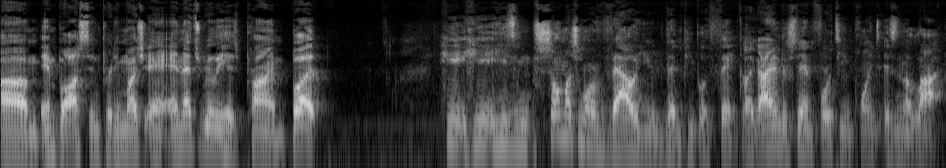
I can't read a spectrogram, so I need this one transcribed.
um, in Boston pretty much, and, and, that's really his prime. But he, he he's so much more valued than people think. Like I understand 14 points isn't a lot,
